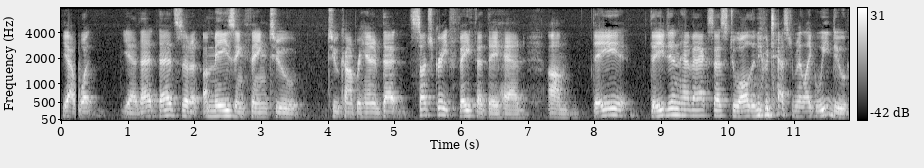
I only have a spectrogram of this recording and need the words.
Yeah, what yeah, that that's an amazing thing to to comprehend. That such great faith that they had. Um, they they didn't have access to all the New Testament like we do.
